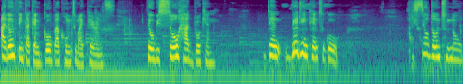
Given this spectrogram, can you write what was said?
I don't think I can go back home to my parents. They will be so heartbroken. Then where do you intend to go? I still don't know.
